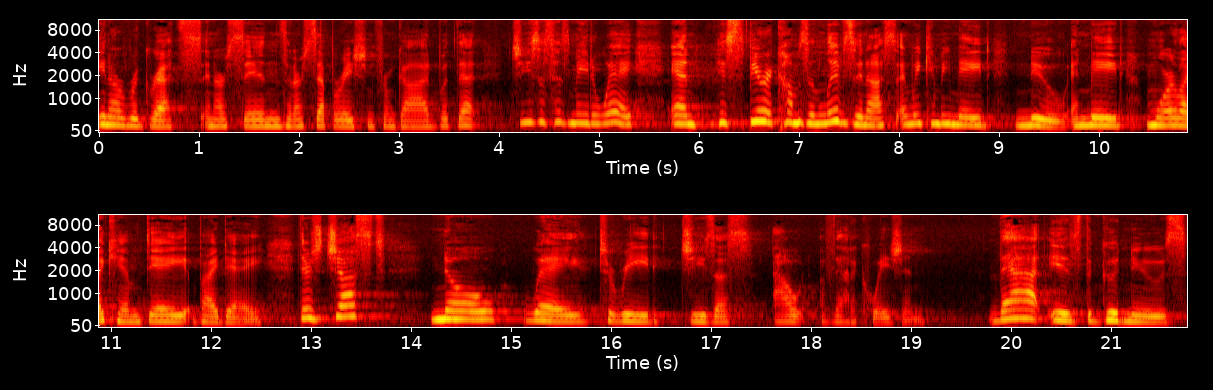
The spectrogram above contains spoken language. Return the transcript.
in our regrets and our sins and our separation from God, but that Jesus has made a way and his spirit comes and lives in us and we can be made new and made more like him day by day. There's just no way to read Jesus out of that equation. That is the good news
